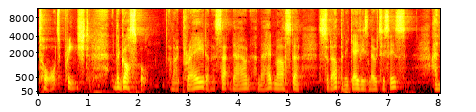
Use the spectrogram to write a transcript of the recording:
taught, preached the gospel. And I prayed and I sat down, and the headmaster stood up and he gave his notices. And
